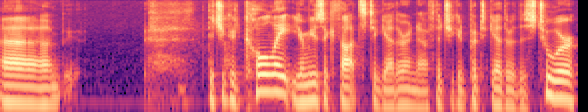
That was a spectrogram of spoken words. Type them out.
uh, that you could collate your music thoughts together enough that you could put together this tour.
